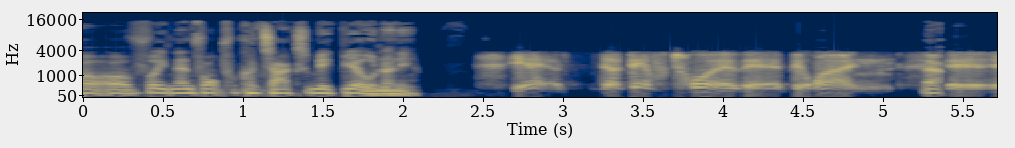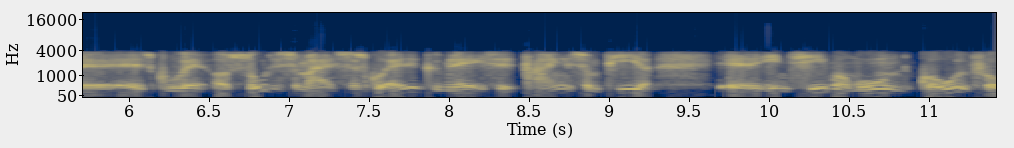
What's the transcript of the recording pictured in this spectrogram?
og, og få en eller anden form for kontakt, som ikke bliver underlig. Ja, tror jeg, at berøringen Ja. ja. øh, skulle være, og stod det til mig, så skulle alle gymnasiet, drenge som piger, øh, en time om ugen gå ud på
